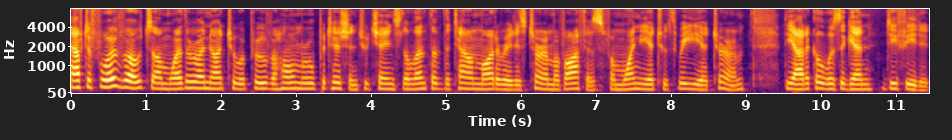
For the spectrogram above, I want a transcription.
After four votes on whether or not to approve a home rule petition to change the length of the town moderator's term of office from one year to three year term, the article was again defeated.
